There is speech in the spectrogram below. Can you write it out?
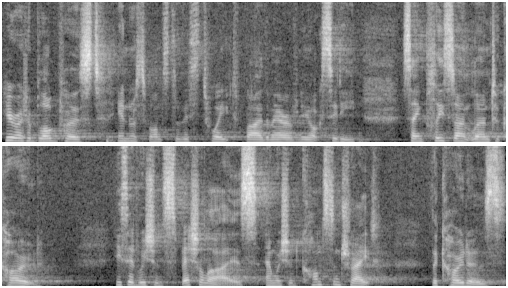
he wrote a blog post in response to this tweet by the mayor of New York City saying, please don't learn to code. He said we should specialize and we should concentrate the coders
